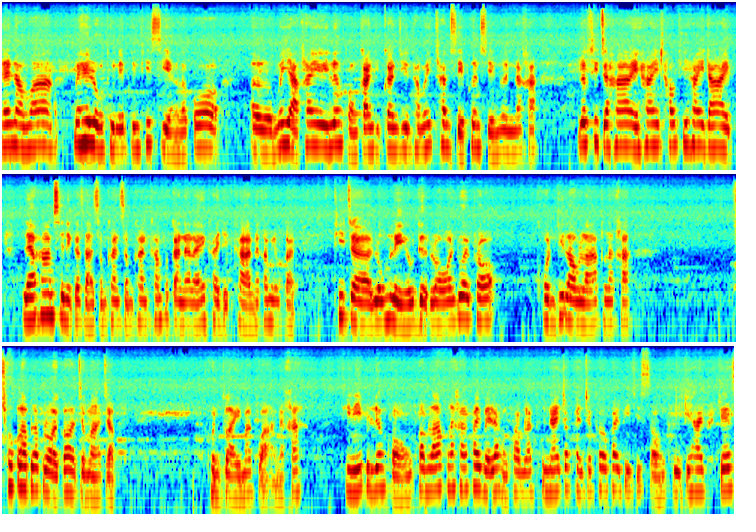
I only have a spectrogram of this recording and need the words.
แนะนำว่าไม่ให้ลงทุนในพื้นที่เสี่ยง แล้วก็เออไม่อยากให้เรื่องของการหยิบการยืนทำให้ท่านเสียเพื่อนเสียเงินนะคะ เลือกที่จะให้ให้เท่าที่ให้ได้ แล้วห้ามเซ็นเอกสารสำคัญสำคัญค้ำประกันอะไรให้ใครเด็ดขาดนะคะมีโอกาสที่จะล้มเหลวเดือดร้อนด้วยเพราะคนที่เรารักนะคะโชคลาภรับรอยก็จะมาจากคนไกลมากกว่านะคะ ทีนี้เป็นเรื่องของความรักนะคะไพ่ใบแรกของความรักคือ Knight of Pentacles ไพ่ใบที่สองคือ The High Priestess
